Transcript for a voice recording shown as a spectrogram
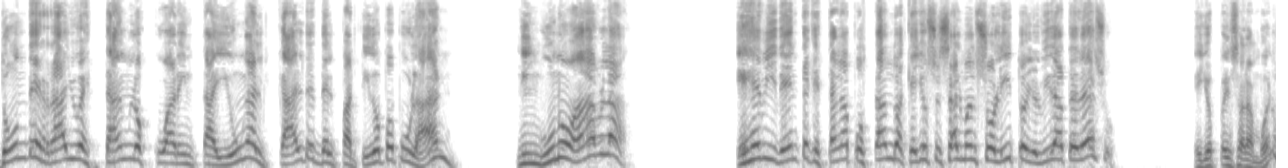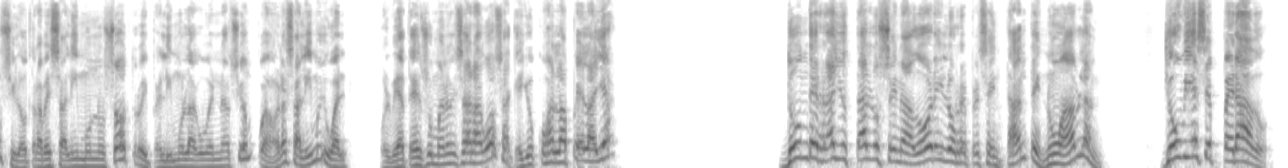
¿Dónde rayos están los 41 alcaldes del Partido Popular? Ninguno habla. Es evidente que están apostando a que ellos se salvan solitos y olvídate de eso ellos pensarán, bueno, si la otra vez salimos nosotros y perdimos la gobernación, pues ahora salimos igual. Olvídate de su mano en Zaragoza, que ellos cojan la pela allá. ¿Dónde rayos están los senadores y los representantes? No hablan. Yo hubiese esperado,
